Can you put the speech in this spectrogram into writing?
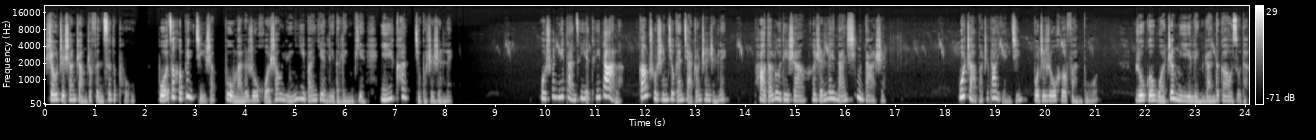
手指上长着粉色的蹼，脖子和背脊上布满了如火烧云一般艳丽的鳞片，一看就不是人类。我说你胆子也忒大了。刚出生就敢假装成人类，跑到陆地上和人类男性搭讪。我眨巴着大眼睛，不知如何反驳。如果我正义凛然地告诉他，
